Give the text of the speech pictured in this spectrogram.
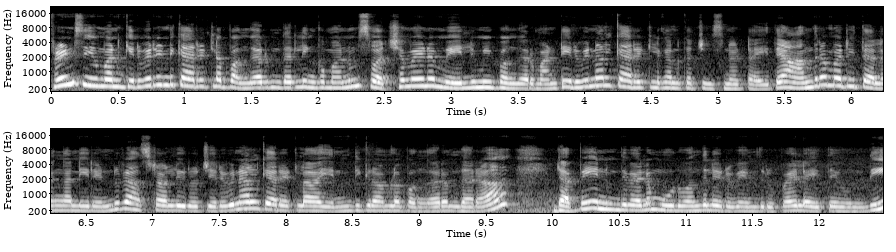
ఫ్రెండ్స్ ఇవి మనకి ఇరవై రెండు క్యారెట్ల బంగారం ధరలు ఇంకా మనం స్వచ్ఛమైన మేలిమి బంగారం అంటే ఇరవై నాలుగు క్యారెట్లు కనుక చూసినట్టయితే ఆంధ్ర మరియు తెలంగాణ ఈ రెండు రాష్ట్రాలు ఈరోజు ఇరవై నాలుగు క్యారెట్ల ఎనిమిది గ్రాముల బంగారం ధర డెబ్బై ఎనిమిది వేల మూడు వందల ఇరవై ఎనిమిది రూపాయలు అయితే ఉంది.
